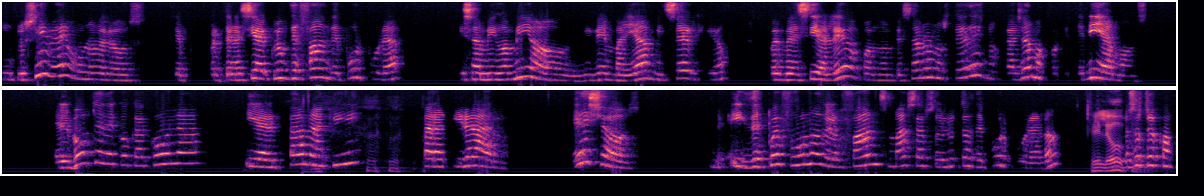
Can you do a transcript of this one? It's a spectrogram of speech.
inclusive uno de los que pertenecía al club de fan de Púrpura, y es amigo mío, vive en Miami, Sergio, pues me decía, Leo, cuando empezaron ustedes nos callamos porque teníamos el bote de Coca-Cola y el pan aquí para tirar. ellos. Y después fue uno de los fans más absolutos de Púrpura, ¿no? Qué loco. Nosotros con-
